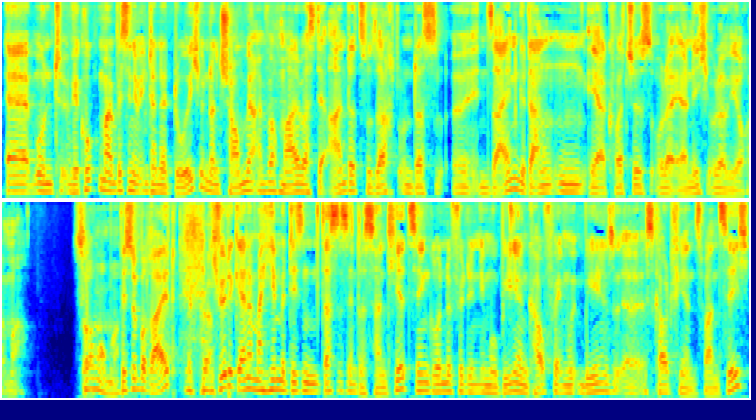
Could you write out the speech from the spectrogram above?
Äh, und wir gucken mal ein bisschen im Internet durch und dann schauen wir einfach mal, was der Arndt dazu sagt und das äh, in seinen Gedanken eher Quatsch ist oder eher nicht oder wie auch immer. So, Schauen wir mal. Bist du bereit? klar. ich würde gerne mal hier mit diesem, das ist interessant, hier zehn Gründe für den Immobilienkauf für Immobilien äh, Scout 24.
